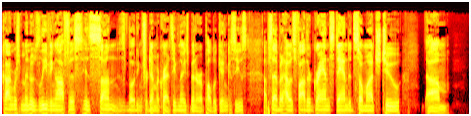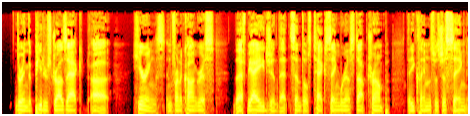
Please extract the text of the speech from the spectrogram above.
congressman who's leaving office, his son is voting for Democrats, even though he's been a Republican because he's upset about how his father grandstanded so much to um, during the Peter Strzok uh, hearings in front of Congress. The FBI agent that sent those texts saying we're going to stop Trump that he claims was just saying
